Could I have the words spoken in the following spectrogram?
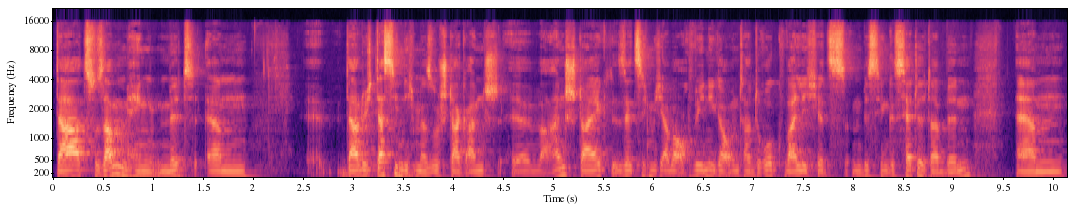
da zusammenhängend mit, ähm, dadurch, dass sie nicht mehr so stark äh, ansteigt, setze ich mich aber auch weniger unter Druck, weil ich jetzt ein bisschen gesettelter bin. Ähm,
